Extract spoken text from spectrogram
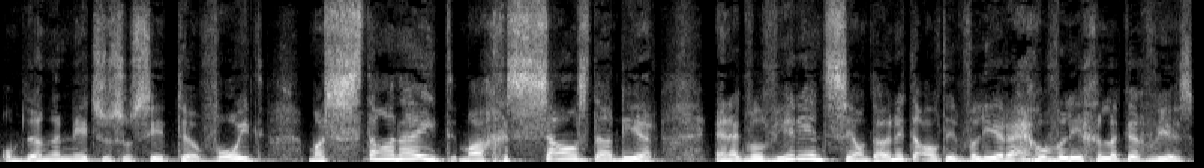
om dinge net soos ons sê te avoid, maar staan uit, maar gesels daardeur. En ek wil weer eens sê, onthou net altyd, wil jy reg of wil jy gelukkig wees?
